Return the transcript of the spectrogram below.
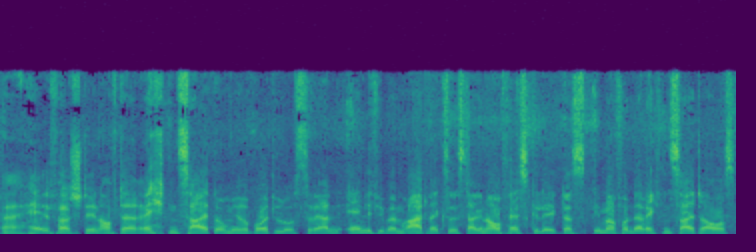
äh, Helfer stehen auf der rechten Seite, um ihre Beutel loszuwerden. Ähnlich wie beim Radwechsel ist da genau festgelegt, dass immer von der rechten Seite aus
